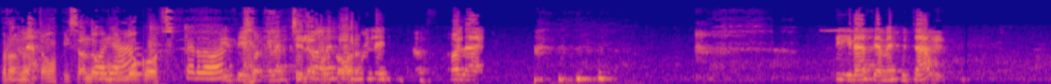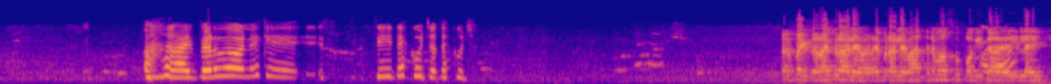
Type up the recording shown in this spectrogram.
Perdón, nos estamos pisando como locos. Perdón. Sí, porque Chela, muy lejitos. Hola. Sí, gracias. ¿Me escuchás? Ay, perdón, es que Sí, te escucho, te escucho. Perfecto, no hay problema, no hay problema. Tenemos un poquito de delay.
